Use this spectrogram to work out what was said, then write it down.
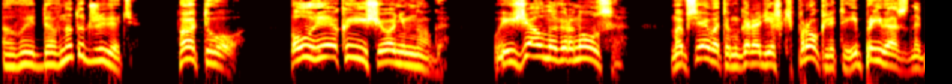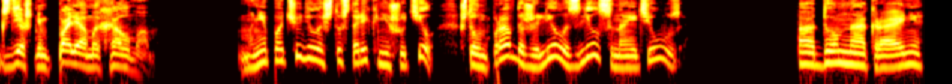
«А вы давно тут живете?» «А то! Полвека и еще немного. Уезжал, но вернулся. Мы все в этом городишке прокляты и привязаны к здешним полям и холмам. Мне почудилось, что старик не шутил, что он правда жалел и злился на эти узы. А дом на окраине?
